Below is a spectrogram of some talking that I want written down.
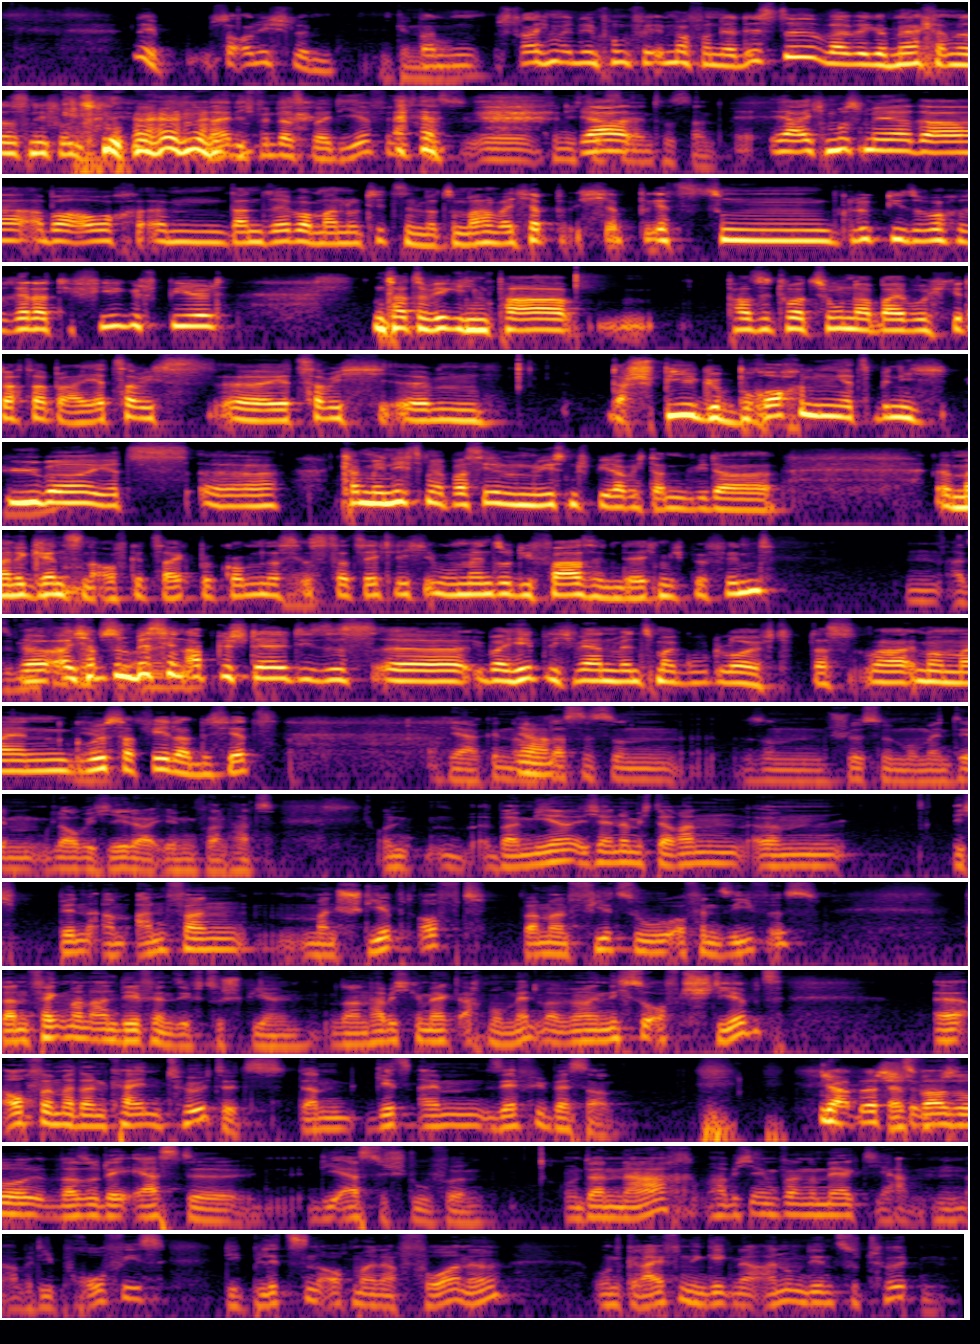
Nee, ist auch nicht schlimm. Genau. Dann streichen wir den Punkt für immer von der Liste, weil wir gemerkt haben, dass es nicht funktioniert. Nein, ich finde das bei dir, finde ich das, äh, find ich ja, das sehr interessant. Ja, ich muss mir da aber auch ähm, dann selber mal Notizen dazu machen, weil ich habe ich hab jetzt zum Glück diese Woche relativ viel gespielt und hatte wirklich ein paar paar Situationen dabei, wo ich gedacht habe, ja, jetzt habe ich äh, jetzt habe ich ähm, das Spiel gebrochen, jetzt bin ich über, jetzt äh, kann mir nichts mehr passieren und im nächsten Spiel habe ich dann wieder äh, meine Grenzen aufgezeigt bekommen. Das ja. ist tatsächlich im Moment so die Phase, in der ich mich befinde. Hm, also äh, ich habe so ein bisschen ein... abgestellt, dieses äh, überheblich werden, wenn es mal gut läuft. Das war immer mein größter ja. Fehler bis jetzt. Ja, genau. Ja. Das ist so ein, so ein Schlüsselmoment, den, glaube ich, jeder irgendwann hat. Und bei mir, ich erinnere mich daran, ähm, ich bin am Anfang, man stirbt oft, weil man viel zu offensiv ist. Dann fängt man an, defensiv zu spielen. Und dann habe ich gemerkt, ach Moment mal, wenn man nicht so oft stirbt, äh, auch wenn man dann keinen tötet, dann geht's einem sehr viel besser. Ja, das, das war so, war so der erste, die erste Stufe. Und danach habe ich irgendwann gemerkt, ja, hm, aber die Profis, die blitzen auch mal nach vorne und greifen den Gegner an, um den zu töten.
